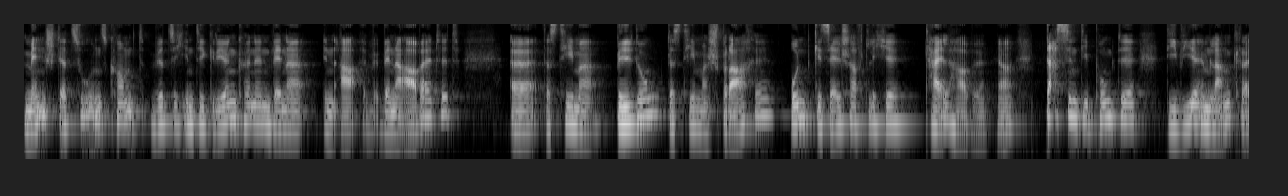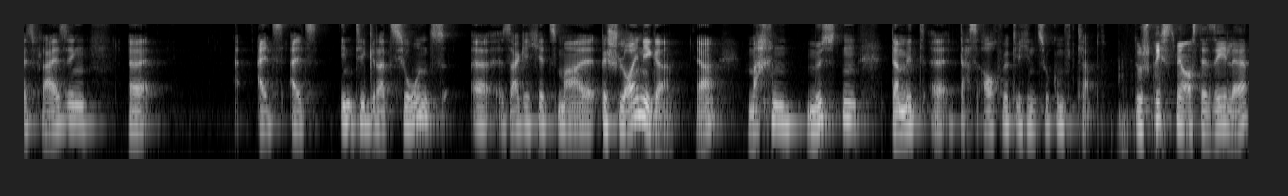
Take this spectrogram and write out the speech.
Mensch, der zu uns kommt, wird sich integrieren können, wenn er, in, wenn er arbeitet. Äh, das Thema Bildung, das Thema Sprache und gesellschaftliche Teilhabe. Ja? Das sind die Punkte, die wir im Landkreis Freising äh, als, als Integrations, äh, sage ich jetzt mal, Beschleuniger ja, machen müssten, damit äh, das auch wirklich in Zukunft klappt. Du sprichst mir aus der Seele.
